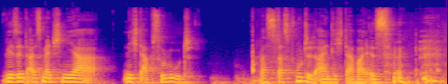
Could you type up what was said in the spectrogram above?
Wir sind als Menschen ja nicht absolut, was das Gute eigentlich dabei ist.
